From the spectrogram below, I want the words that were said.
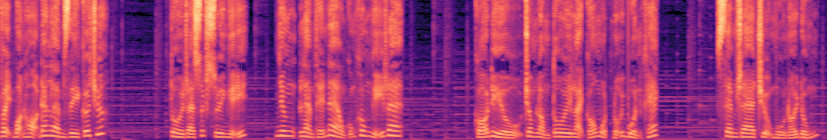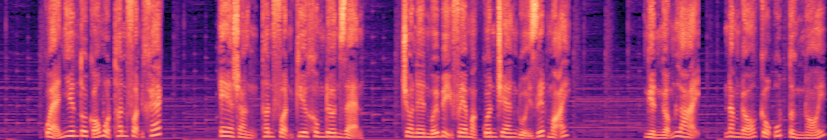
Vậy bọn họ đang làm gì cơ chứ? Tôi ra sức suy nghĩ, nhưng làm thế nào cũng không nghĩ ra. Có điều trong lòng tôi lại có một nỗi buồn khác. Xem ra triệu mù nói đúng. Quả nhiên tôi có một thân phận khác. E rằng thân phận kia không đơn giản, cho nên mới bị phe mặc quân trang đuổi giết mãi. Nghiền ngẫm lại, năm đó cậu út từng nói,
